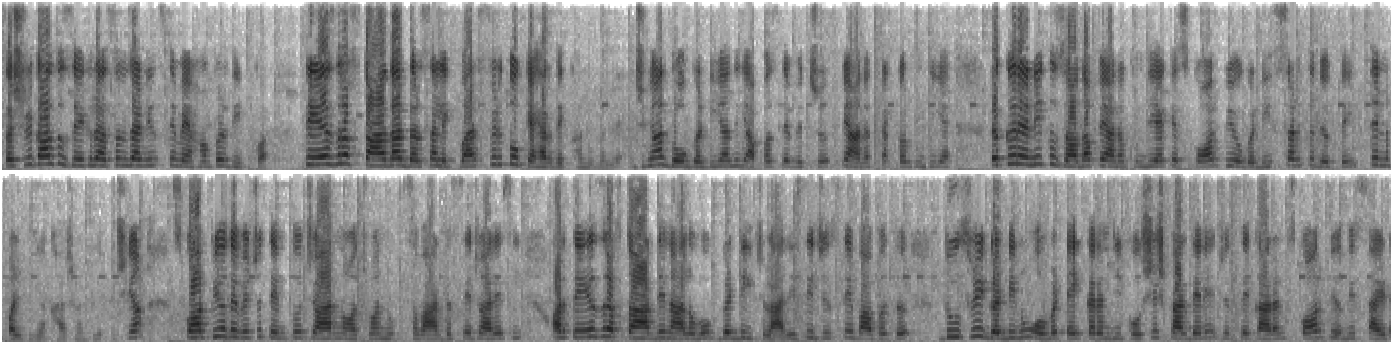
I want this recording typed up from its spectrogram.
ਸਤਿ ਸ਼੍ਰੀ ਅਕਾਲ ਤੁਸੀਂ ਦੇਖ ਰਹੇ ਹੋ ਅਸਮ ਨਿਊਜ਼ ਤੇ ਮੈਂ ਹਾਂ ਪ੍ਰਦੀਪ ਕੌਰ। ਤੇਜ਼ ਰਫ਼ਤਾਰ ਦਾ ਦਰਸਲ ਇੱਕ ਵਾਰ ਫਿਰ ਤੋਂ ਕਹਿਰ ਦੇਖਣ ਨੂੰ ਮਿਲ ਰਿਹਾ ਜੀ ਹਾਂ ਦੋ ਗੱਡੀਆਂ ਦੀ ਆਪਸ ਦੇ ਵਿੱਚ ਭਿਆਨਕ ਟੱਕਰ ਹੁੰਦੀ ਹੈ। ਟੱਕਰ ਇੰਨੀ ਕੁ ਜ਼ਿਆਦਾ ਭਿਆਨਕ ਹੁੰਦੀ ਹੈ ਕਿ ਸਕਾਰਪੀਓ ਗੱਡੀ ਸੜਕ ਦੇ ਉੱਤੇ ਹੀ ਤਿੰਨ ਪਲਟੀਆਂ ਖਾ ਜਾਂਦੀ ਹੈ। ਜੀ ਹਾਂ ਸਕਾਰਪੀਓ ਦੇ ਵਿੱਚ ਤਿੰਨ ਤੋਂ ਚਾਰ ਨੌਜਵਾਨ ਨੂੰ ਸਵਾਰ ਦੱਸੇ ਜਾ ਰਹੇ ਸੀ ਔਰ ਤੇਜ਼ ਰਫ਼ਤਾਰ ਦੇ ਨਾਲ ਉਹ ਗੱਡੀ ਚਲਾ ਰਹੀ ਸੀ, ਜਿਸ ਦੇ ਬਾਬਤ ਦੂਸਰੀ ਗੱਡੀ ਨੂੰ ਓਵਰਟੇਕ ਕਰਨ ਦੀ ਕੋਸ਼ਿਸ਼ ਕਰਦੇ ਨੇ, ਜਿਸ ਦੇ ਕਾਰਨ ਸਕਾਰਪੀਓ ਦੀ ਸਾਈਡ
